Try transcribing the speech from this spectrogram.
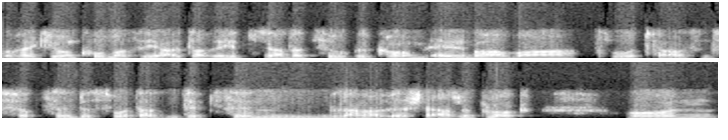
Region Komersee, Alter ja dazugekommen. Elba war 2014 bis 2017 langer Rechercheblock. Und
